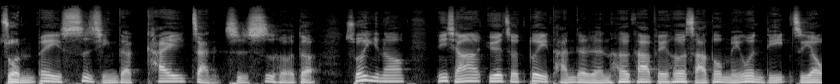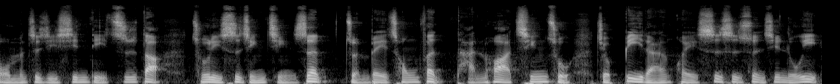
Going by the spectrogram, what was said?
准备事情的开展是适合的，所以呢，你想要约着对谈的人喝咖啡、喝啥都没问题，只要我们自己心底知道，处理事情谨慎、准备充分、谈话清楚，就必然会事事顺心如意。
